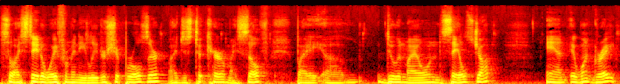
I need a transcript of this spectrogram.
So I stayed away from any leadership roles there. I just took care of myself by uh, doing my own sales job, and it went great.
